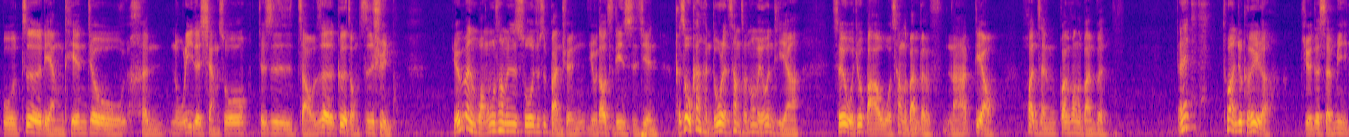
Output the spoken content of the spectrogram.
我这两天就很努力的想说，就是找热各种资讯。原本网络上面是说，就是版权有到指定时间，可是我看很多人上传都没问题啊。所以我就把我唱的版本拿掉，换成官方的版本。哎，突然就可以了，觉得神秘。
